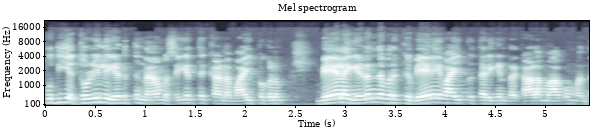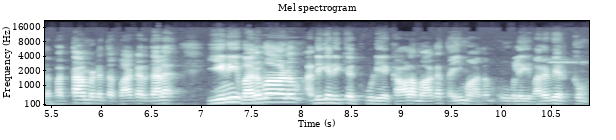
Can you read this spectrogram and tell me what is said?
புதிய தொழிலை எடுத்து நாம் செய்யறதுக்கான வாய்ப்புகளும் வேலை இழந்தவருக்கு வேலை வாய்ப்பு தருகின்ற காலமாகவும் அந்த பத்தாம் இடத்தை பார்க்கறதால இனி வருமானம் அதிகரிக்கக்கூடிய காலமாக தை மாதம் உங்களை வரவேற்கும்.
